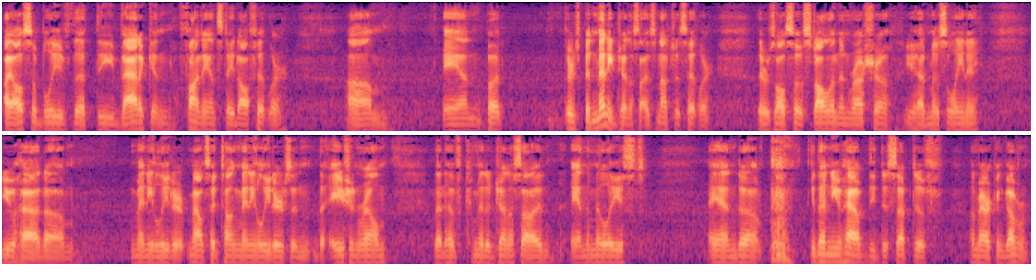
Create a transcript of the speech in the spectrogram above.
I also believe that the Vatican financed Adolf Hitler. Um, and but there's been many genocides, not just Hitler. There was also Stalin in Russia. You had Mussolini. You had um, many leader Mao Zedong, many leaders in the Asian realm that have committed genocide, and the Middle East. And uh, then you have the deceptive American government.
